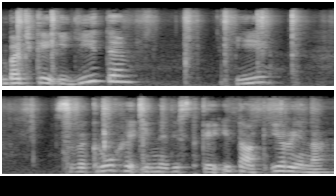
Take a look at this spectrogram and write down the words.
Батьки і діти, і свекрухи і невістки. І так, Ірина,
